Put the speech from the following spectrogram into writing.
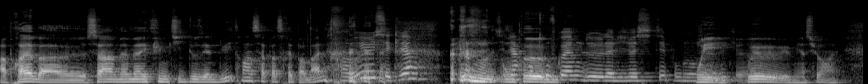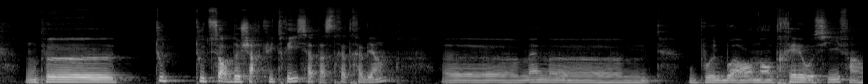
Après, bah, euh, ça, même avec une petite douzaine d'huîtres, hein, ça passerait pas mal. ah oui, oui, c'est clair. C'est On clair qu'on trouve quand même de la vivacité pour manger Oui, avec. euh, oui, oui, oui, bien sûr. ouais. On peut tout- toutes sortes de charcuteries, ça passe très très bien. Euh, même euh, vous pouvez le boire en entrée aussi. Enfin,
